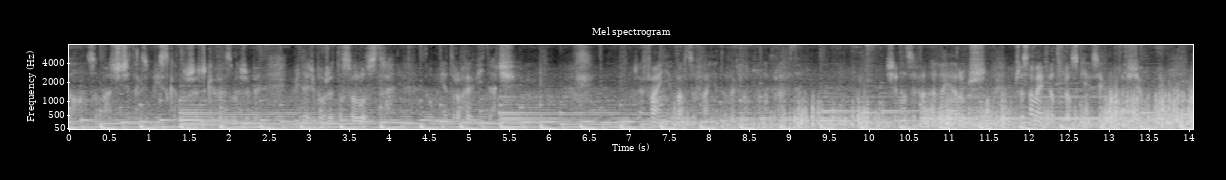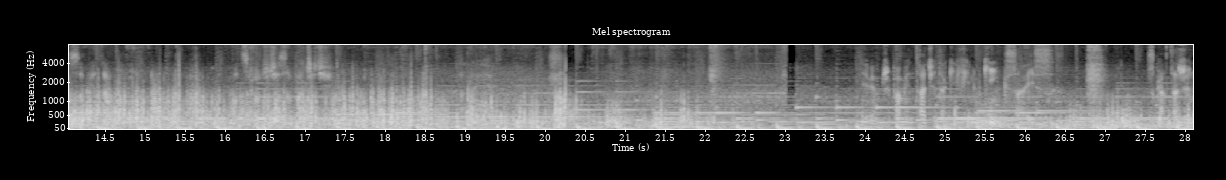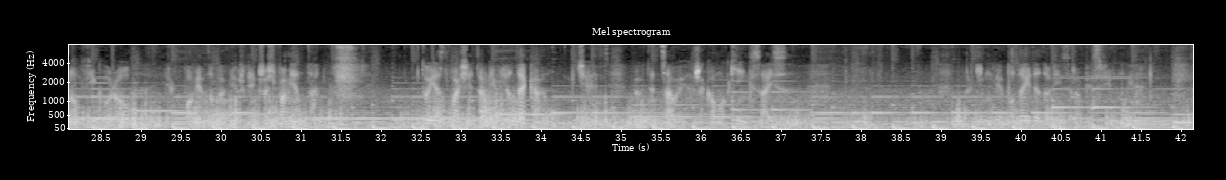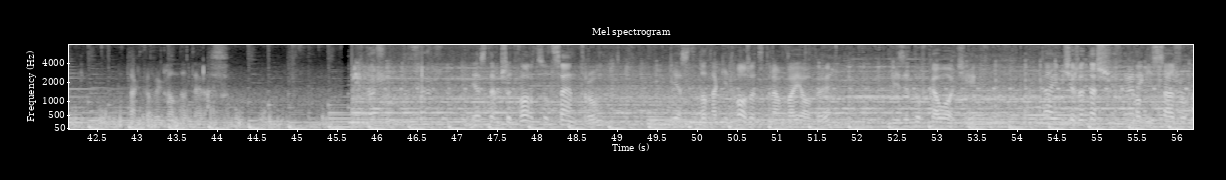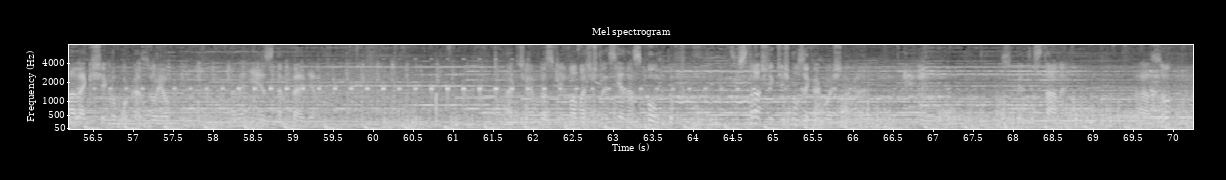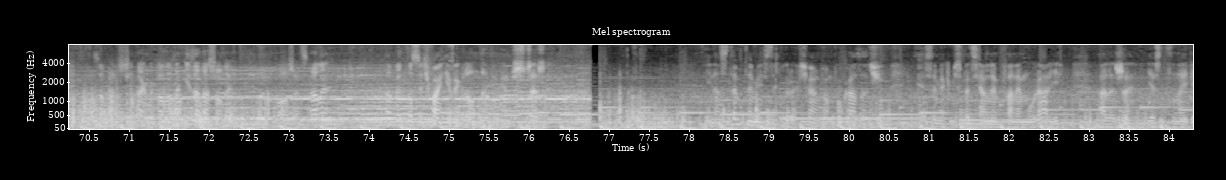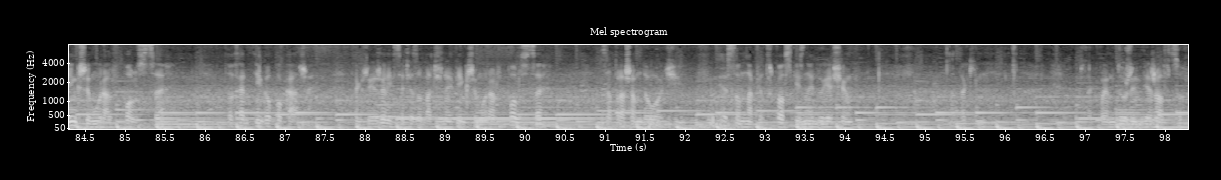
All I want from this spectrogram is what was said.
O, zobaczcie, tak z bliska troszeczkę wezmę, żeby widać, bo że to są lustra. Tu mnie trochę widać. Fajnie, bardzo fajnie to wygląda, naprawdę. Się nazywa Aleja Róż. Przy samej Piotrkowskiej jest, jak ktoś chciał sobie tam podskoczyć i zobaczyć. Nie wiem, czy pamiętacie taki film King Size z Katarzyną Figurą. Jak powiem, to pewnie już większość pamięta. Tu jest właśnie ta biblioteka, gdzie był ten cały rzekomo king size. Także mówię, podejdę do niej, zrobię, sfilmuję. Tak to wygląda teraz. Jestem przy dworcu centrum. Jest to taki dworzec tramwajowy. Wizytówka Łodzi. Wydaje mi się, że też w komisarzu Aleksie go pokazują, ale nie jestem pewien. Tak, chciałem go sfilmować, to jest jeden z punktów. Strasznie gdzieś muzyka głośno gra. Sobie tu stanę razu. Zobaczcie, tak wygląda taki zadaszony dworzec, ale nawet dosyć fajnie wygląda, powiem szczerze. I następne miejsce, które chciałem Wam pokazać, nie jestem jakimś specjalnym fanem murali, ale że jest to największy mural w Polsce, to chętnie go pokażę. Także jeżeli chcecie zobaczyć największy mural w Polsce, zapraszam do Łodzi. Jest on na Piotrkowskiej, znajduje się na takim, że tak powiem, dużym wieżowcu.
